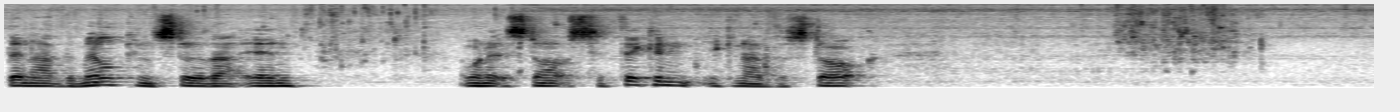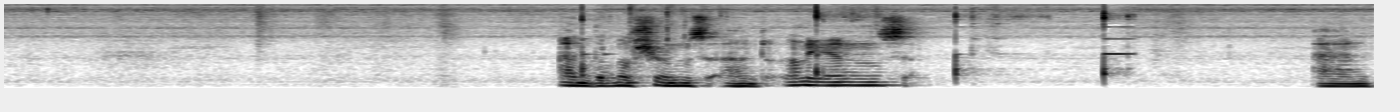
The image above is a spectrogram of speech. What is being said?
Then add the milk and stir that in and when it starts to thicken you can add the stock and the mushrooms and onions and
